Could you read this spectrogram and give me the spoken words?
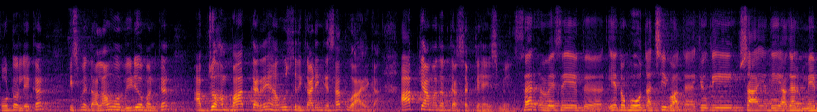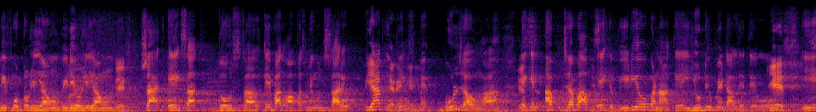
फ़ोटो लेकर इसमें डाला हूँ वो वीडियो बनकर अब जो हम बात कर रहे हैं उस रिकॉर्डिंग के साथ वो आएगा। आप क्या मदद कर सकते हैं इसमें? सर वैसे ये तो- ये तो बहुत अच्छी बात है क्योंकि शायद ही अगर मैं भी फ़ोटो लिया हूँ वीडियो हाँ, लिया हूँ शायद एक साथ दो साल के बाद वापस में उन सारे याद करेंगे। मैं भूल जाऊँगा। लेकिन अब जब आप एक वीडियो बना के यूट्यूब में डाल देते हो ये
